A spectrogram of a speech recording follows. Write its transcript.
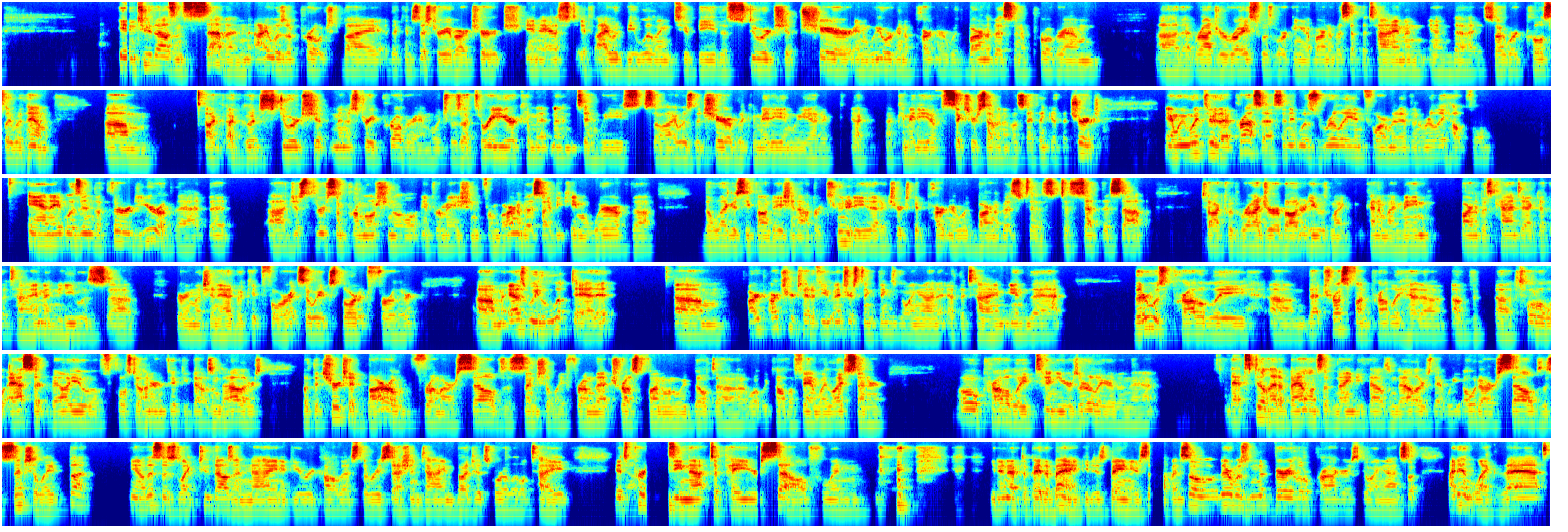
in 2007, I was approached by the consistory of our church and asked if I would be willing to be the stewardship chair. And we were going to partner with Barnabas in a program uh, that Roger Rice was working at Barnabas at the time, and and uh, so I worked closely with him. Um, a, a, good stewardship ministry program, which was a three-year commitment, and we so I was the chair of the committee, and we had a, a, a committee of six or seven of us, I think, at the church, and we went through that process, and it was really informative and really helpful. And it was in the third year of that that uh, just through some promotional information from Barnabas, I became aware of the the Legacy Foundation opportunity that a church could partner with Barnabas to, to set this up. Talked with Roger about it. He was my kind of my main Barnabas contact at the time, and he was uh, very much an advocate for it. So we explored it further. Um, as we looked at it, um, our, our, church had a few interesting things going on at the time in that there was probably, um, that trust fund probably had a, a, a, total asset value of close to $150,000 but the church had borrowed from ourselves essentially from that trust fund when we built a, uh, what we call the Family Life Center. Oh, probably 10 years earlier than that. That still had a balance of $90,000 that we owed ourselves essentially. But, you know, this is like 2009. If you recall, that's the recession time. Budgets were a little tight. It's pretty easy not to pay yourself when you didn't have to pay the bank, you're just paying yourself. And so there was very little progress going on. So I didn't like that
